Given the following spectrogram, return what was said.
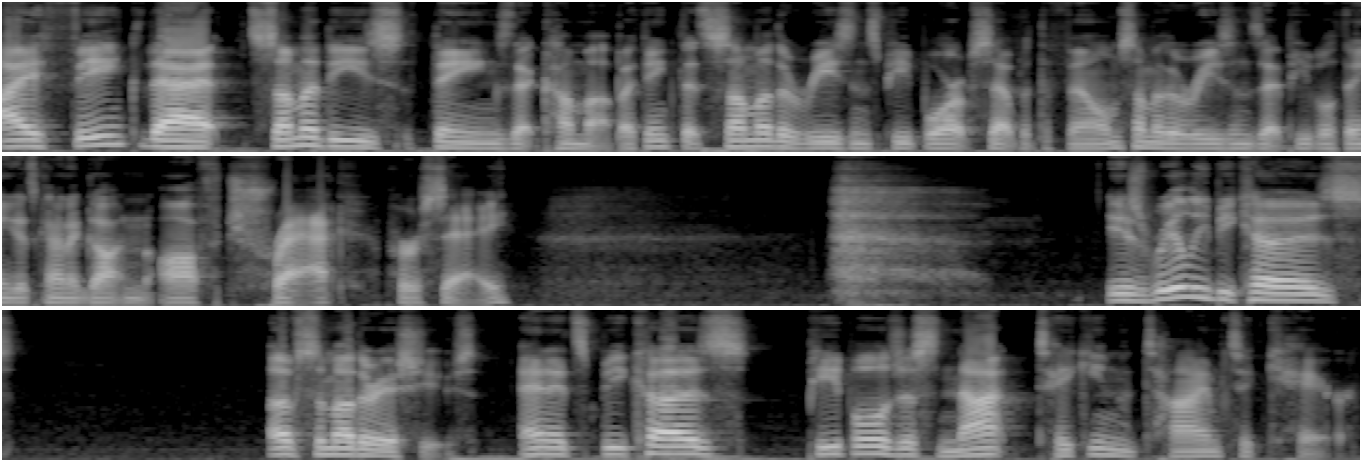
I think that some of these things that come up, I think that some of the reasons people are upset with the film, some of the reasons that people think it's kind of gotten off track, per se, is really because of some other issues. And it's because people just not taking the time to care.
